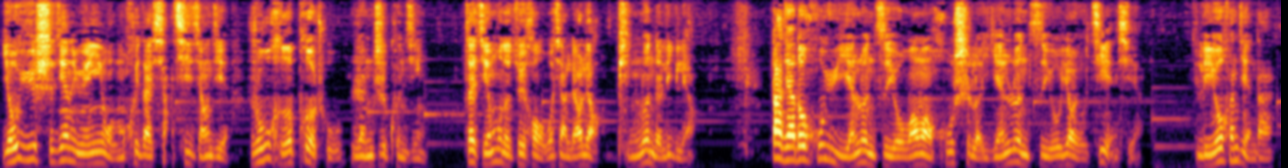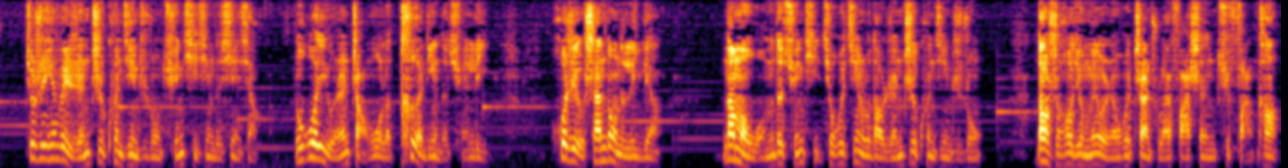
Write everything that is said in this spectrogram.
由于时间的原因，我们会在下期讲解如何破除人质困境。在节目的最后，我想聊聊评论的力量。大家都呼吁言论自由，往往忽视了言论自由要有界限。理由很简单，就是因为人质困境这种群体性的现象。如果有人掌握了特定的权利，或者有煽动的力量，那么我们的群体就会进入到人质困境之中，到时候就没有人会站出来发声去反抗。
